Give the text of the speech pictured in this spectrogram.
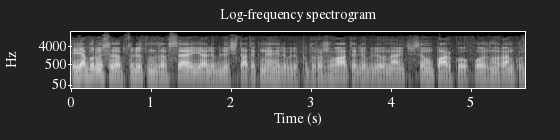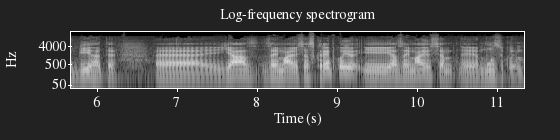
Я беруся абсолютно за все. Я люблю читати книги, люблю подорожувати, люблю навіть в цьому парку кожного ранку бігати. Е, я займаюся скрипкою і я займаюся е, музикою.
